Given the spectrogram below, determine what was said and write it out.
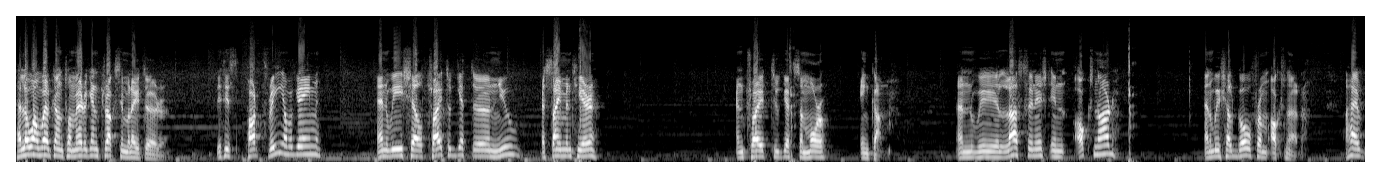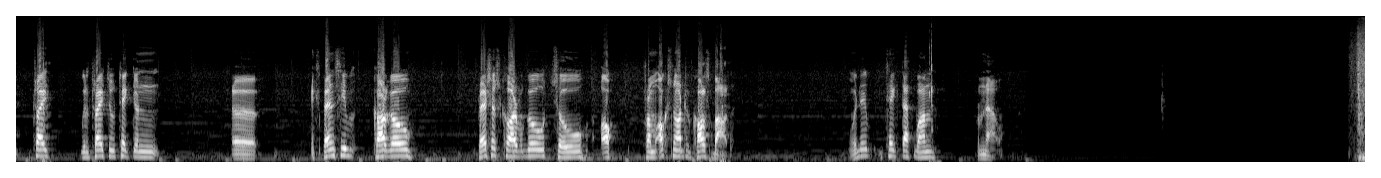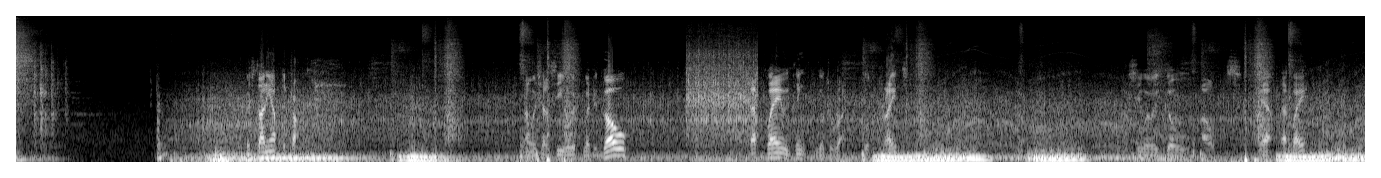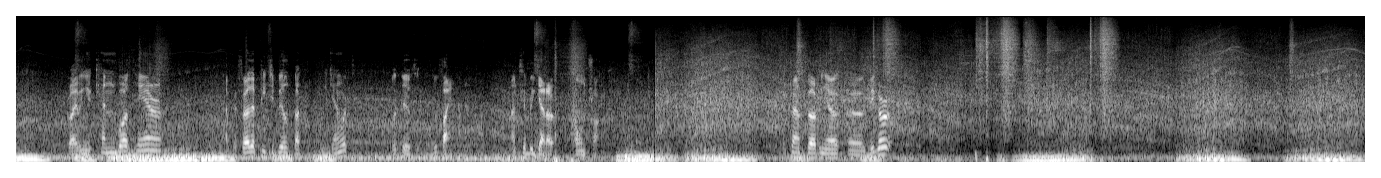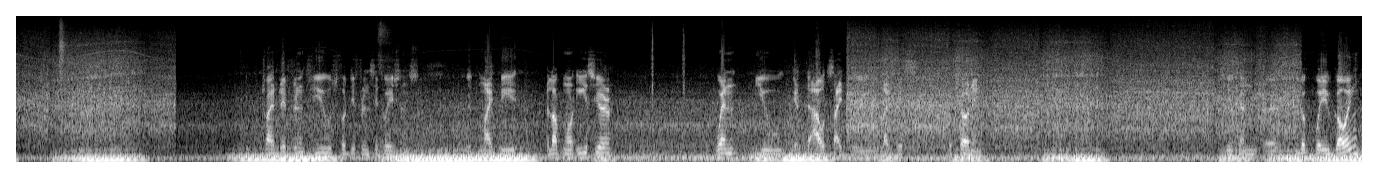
Hello and welcome to American Truck Simulator. This is part 3 of a game and we shall try to get a new assignment here and try to get some more income. And we last finished in Oxnard and we shall go from Oxnard. I have tried, will try to take an uh, expensive cargo, precious cargo to Ox from Oxnard to Carlsbad. We'll take that one from now. We're starting up the truck. Now we shall see where, where to go. That way we think we go to right. Go to right. See where we go out. Yeah, that way. Driving a Kenworth here. I prefer the Peterbilt, but the Kenworth will do, do fine. Until we get our own truck. We're transporting a, a digger. Try different views for different situations. It might be a lot more easier when you get the outside like this for turning. You can uh, look where you're going.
